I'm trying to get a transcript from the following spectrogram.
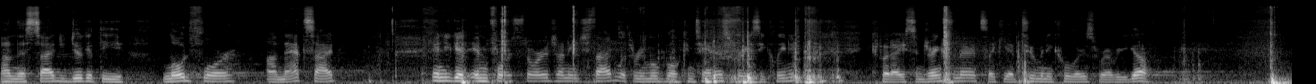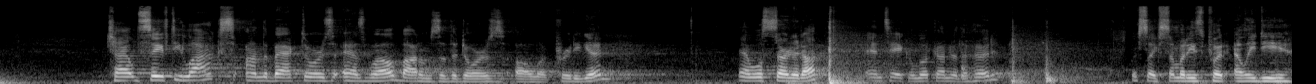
on this side. You do get the load floor on that side. And you get in-floor storage on each side with removable containers for easy cleaning. You can put ice and drinks in there. It's like you have too many coolers wherever you go. Child safety locks on the back doors as well. Bottoms of the doors all look pretty good. And we'll start it up and take a look under the hood. Looks like somebody's put LED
